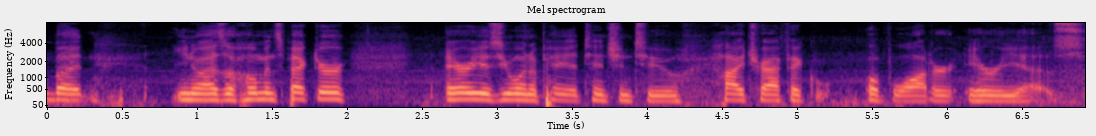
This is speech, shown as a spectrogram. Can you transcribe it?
but you know, as a home inspector, areas you want to pay attention to, high traffic of water areas.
